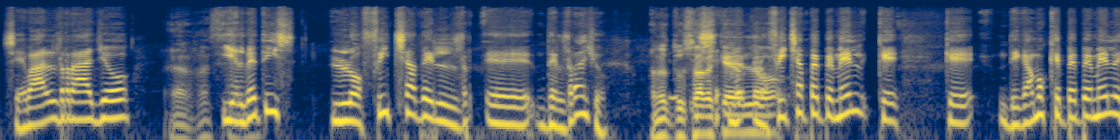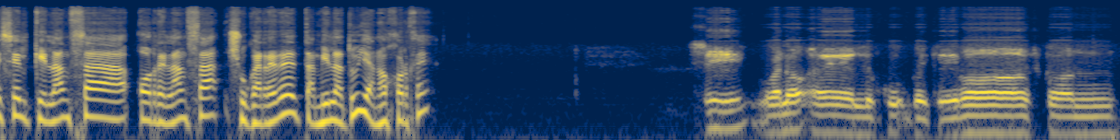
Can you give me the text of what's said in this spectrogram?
Se va al Rayo y el Betis lo ficha del, del Rayo. Bueno, tú sabes que lo, ficha Pepe Mel, que, que digamos que Pepe Mel es el que lanza o relanza su carrera, también la tuya, ¿no, Jorge? Sí, bueno, el, pues con,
